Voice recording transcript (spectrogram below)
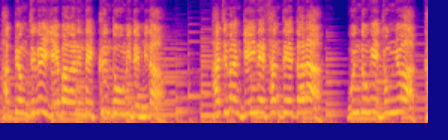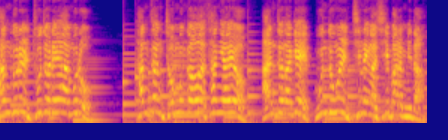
합병증을 예방하는 데 큰 도움이 됩니다. 하지만 개인의 상태에 따라 운동의 종류와 강도를 조절해야 하므로 항상 전문가와 상의하여 안전하게 운동을 진행하시기 바랍니다.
